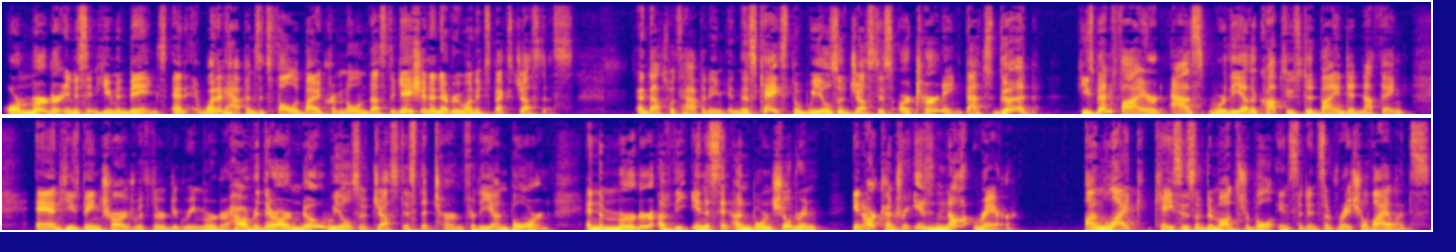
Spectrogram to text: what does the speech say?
or murder innocent human beings. And when it happens, it's followed by a criminal investigation and everyone expects justice. And that's what's happening in this case. The wheels of justice are turning. That's good. He's been fired, as were the other cops who stood by and did nothing and he's being charged with third degree murder. However, there are no wheels of justice that turn for the unborn. And the murder of the innocent unborn children in our country is not rare, unlike cases of demonstrable incidents of racial violence.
